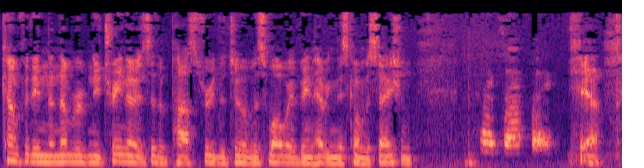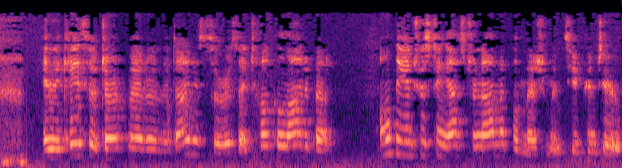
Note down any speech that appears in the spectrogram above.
comfort in the number of neutrinos that have passed through the two of us while we've been having this conversation. Exactly. Yeah. In the case of dark matter and the dinosaurs, I talk a lot about all the interesting astronomical measurements you can do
